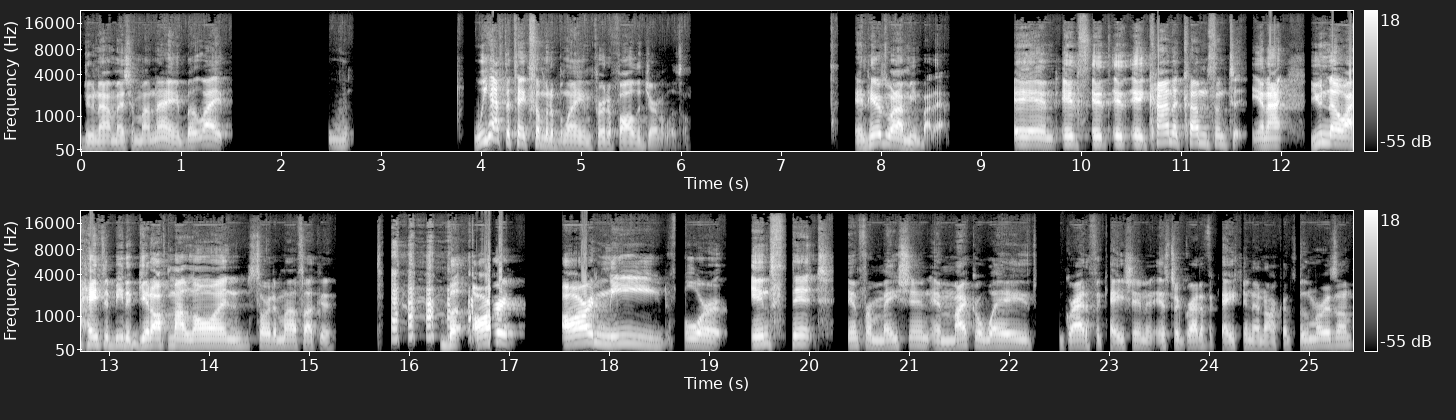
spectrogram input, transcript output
Do not mention my name. But like, we have to take some of the blame for the fall of journalism. And here's what I mean by that. And it's it it, it kind of comes into and I you know I hate to be the get off my lawn sort of motherfucker, but our our need for instant information and microwave gratification and instant gratification and our consumerism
